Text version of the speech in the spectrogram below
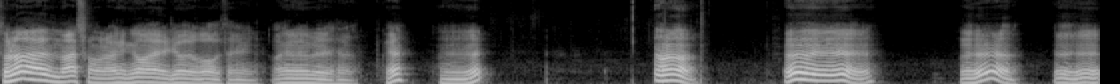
So now I have the mask on, I can go ahead and do the little thing. I can do this, okay? Uh, uh, uh, uh, uh, uh,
